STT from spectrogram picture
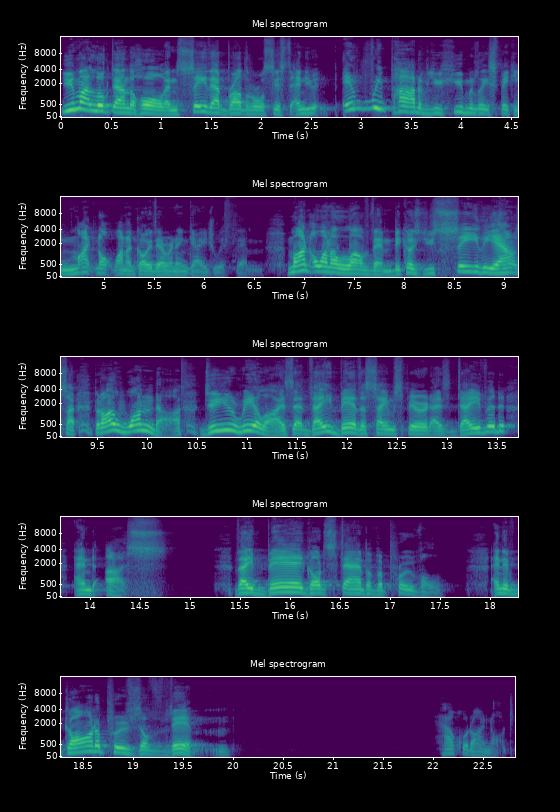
You might look down the hall and see that brother or sister, and you, every part of you, humanly speaking, might not want to go there and engage with them, might not want to love them because you see the outside. But I wonder do you realize that they bear the same spirit as David and us? They bear God's stamp of approval. And if God approves of them, how could I not?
